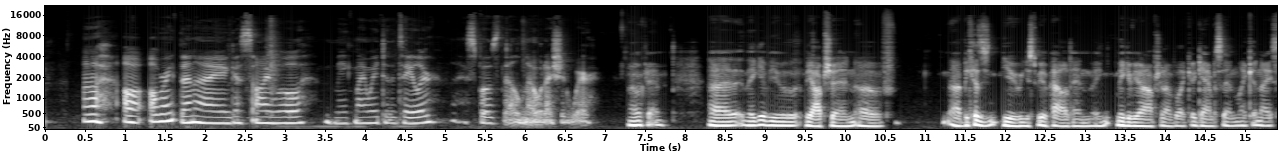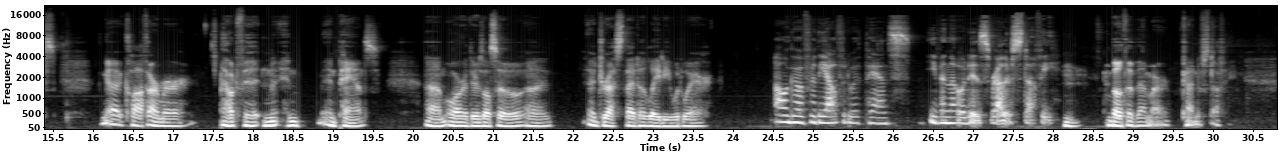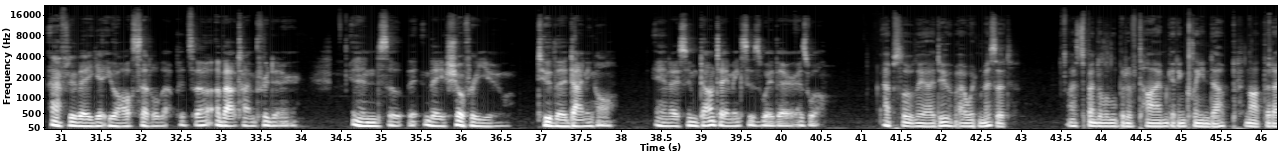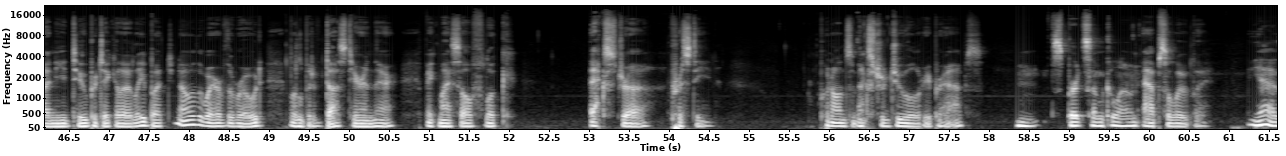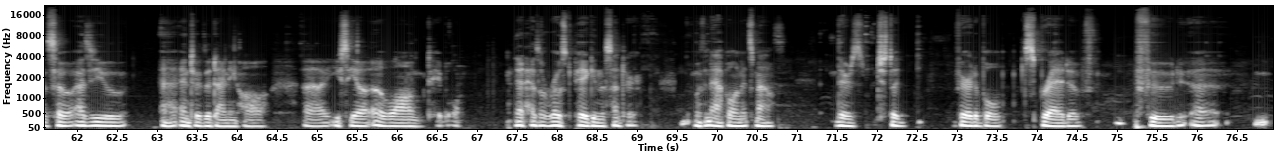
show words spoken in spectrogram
Uh. uh, all right then. I guess I will make my way to the tailor. I suppose they'll know what I should wear. Okay. Uh, they give you the option of uh, because you used to be a paladin. They, they give you an option of like a gambeson, like a nice uh, cloth armor outfit and and, and pants. Um, or there's also a, a dress that a lady would wear. I'll go for the outfit with pants, even though it is rather stuffy. Both of them are kind of stuffy. After they get you all settled up, it's uh, about time for dinner. And so th- they chauffeur you to the dining hall. And I assume Dante makes his way there as well. Absolutely, I do. I wouldn't miss it. I spend a little bit of time getting cleaned up. Not that I need to particularly, but you know, the wear of the road, a little bit of dust here and there, make myself look extra pristine. Put on some extra jewelry, perhaps. Spurt some cologne. Absolutely. Yeah, so as you uh, enter the dining hall, uh, you see a, a long table that has a roast pig in the center with an apple in its mouth. There's just a veritable spread of food uh,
